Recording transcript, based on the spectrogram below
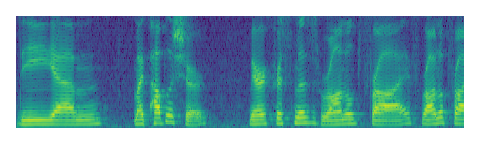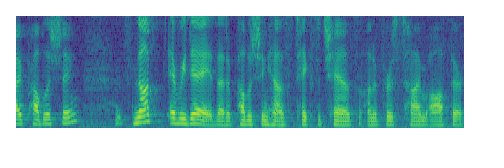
The, um, my publisher, Merry Christmas, Ronald Fry, Ronald Fry Publishing. It's not every day that a publishing house takes a chance on a first-time author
